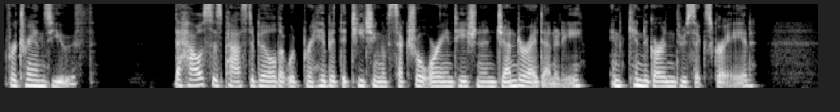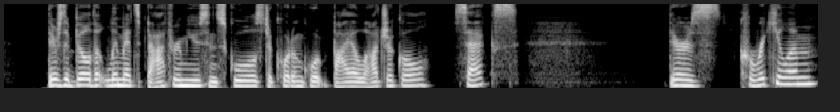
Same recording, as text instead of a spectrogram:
for trans youth the House has passed a bill that would prohibit the teaching of sexual orientation and gender identity in kindergarten through sixth grade. There's a bill that limits bathroom use in schools to quote unquote biological sex. There's curriculum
